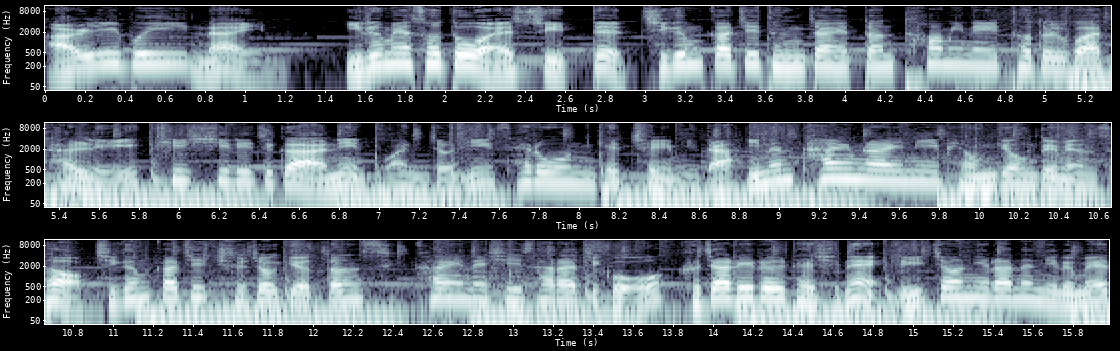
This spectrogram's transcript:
REV9 이름에서도 알 수 있듯 지금까지 등장했던 터미네이터들과 달리 T 시리즈가 아닌 완전히 새로운 개체입니다. 이는 타임라인이 변경되면서 지금까지 주적이었던 스카이넷이 사라지고 그 자리를 대신해 리전이라는 이름의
